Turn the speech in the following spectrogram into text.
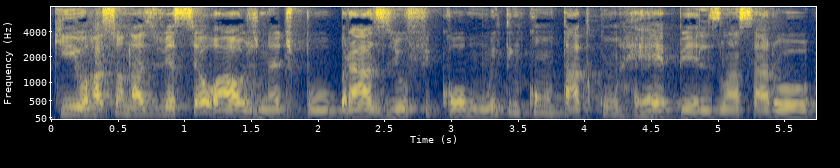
que o Racionais vivia seu auge, né? Tipo, o Brasil ficou muito em contato com rap. Eles lançaram o,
